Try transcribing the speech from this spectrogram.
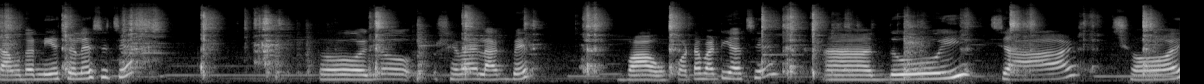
দামোদর নিয়ে চলে এসেছে। তো এগুলো সেবায় লাগবে। বাও কটা বাটি আছে? দুই, চার, ছয়,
